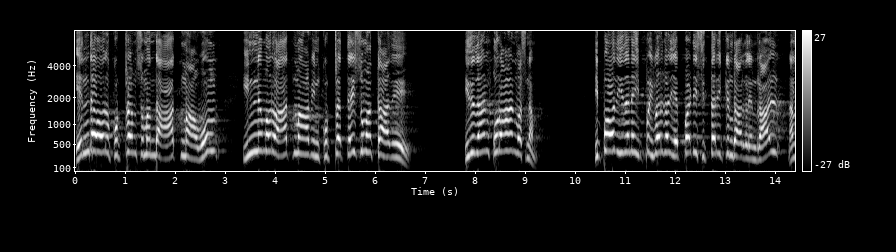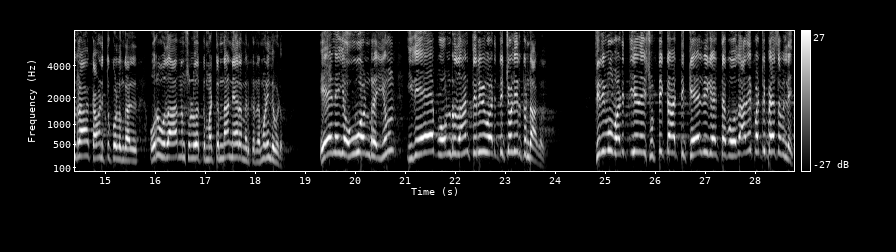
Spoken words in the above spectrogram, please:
எந்த ஒரு குற்றம் சுமந்த ஆத்மாவும் இன்னும் ஒரு ஆத்மாவின் குற்றத்தை சுமக்காது. இதுதான் குரான் வசனம். இப்போது இதனை இப்ப இவர்கள் எப்படி சித்தரிக்கின்றார்கள் என்றால் நன்றாக கவனித்துக் கொள்ளுங்கள். ஒரு உதாரணம் சொல்வதற்கு மட்டும்தான் நேரம் இருக்கிறது முடிந்துவிடும். ஏனைய ஒவ்வொன்றையும் இதே போன்றுதான் திரிவுபடுத்தி சொல்லியிருக்கின்றார்கள். திரிவுபடுத்தியதை சுட்டிக்காட்டி கேள்வி கேட்ட போது அதை பற்றி பேசவில்லை.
